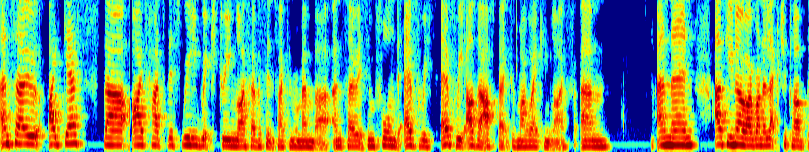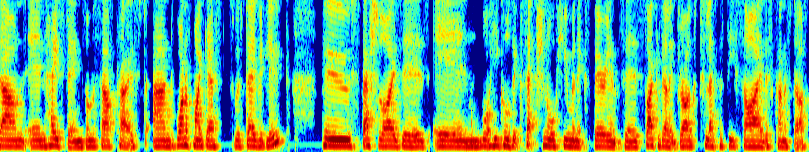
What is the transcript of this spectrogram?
And so i guess that i've had this really rich dream life ever since i can remember. And so it's informed every every other aspect of my waking life. Um, and then, as you know, I run a lecture club down in Hastings on the South Coast. And one of my guests was David Luke, who specializes in what he calls exceptional human experiences, psychedelic drugs, telepathy, psi, this kind of stuff.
